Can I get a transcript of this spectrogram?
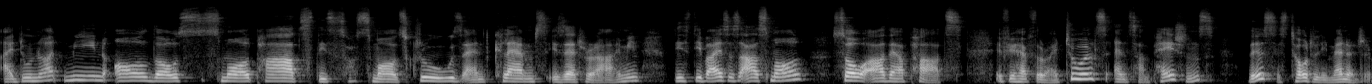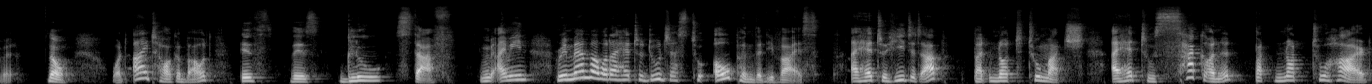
I do not mean all those small parts, these small screws and clamps, etc. I mean, these devices are small, so are their parts. If you have the right tools and some patience, this is totally manageable. No, what I talk about is this glue stuff. I mean, remember what I had to do just to open the device. I had to heat it up, but not too much. I had to suck on it, but not too hard.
